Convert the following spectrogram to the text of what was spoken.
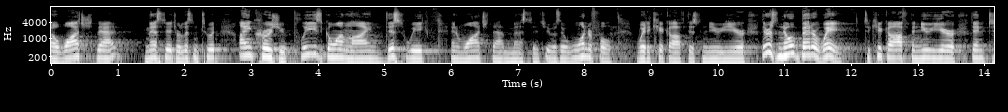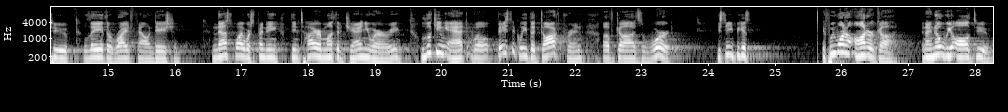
uh, watch that message or listen to it, I encourage you, please go online this week and watch that message. It was a wonderful way to kick off this new year. There is no better way to kick off the new year than to lay the right foundation. And that's why we're spending the entire month of January looking at, well, basically the doctrine of God's Word. You see, because if we want to honor God, and I know we all do,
